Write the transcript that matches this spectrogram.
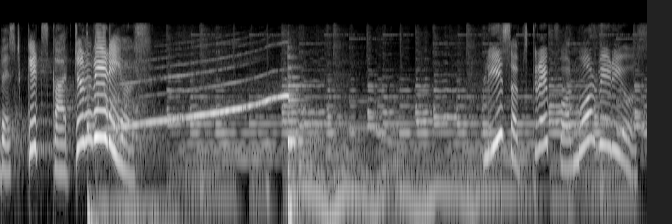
best kids cartoon videos. Please subscribe for more videos.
